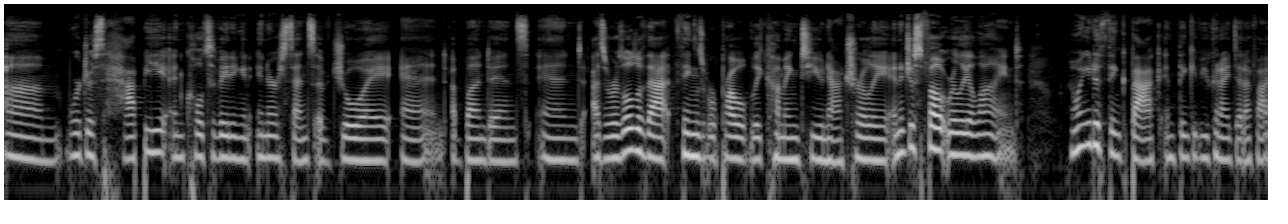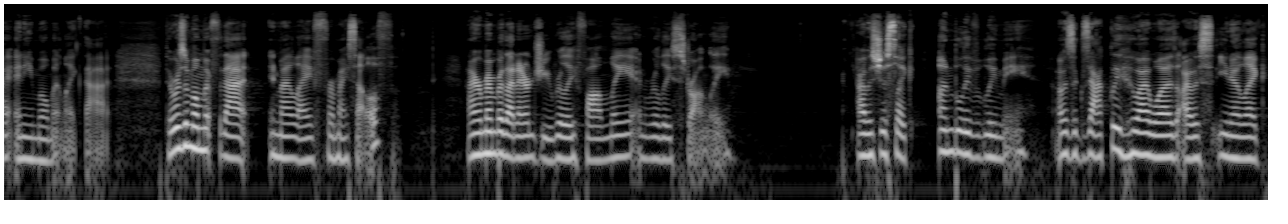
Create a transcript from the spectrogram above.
um, were just happy and cultivating an inner sense of joy and abundance. And as a result of that, things were probably coming to you naturally and it just felt really aligned. I want you to think back and think if you can identify any moment like that. There was a moment for that in my life for myself. I remember that energy really fondly and really strongly. I was just like unbelievably me. I was exactly who I was. I was, you know, like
